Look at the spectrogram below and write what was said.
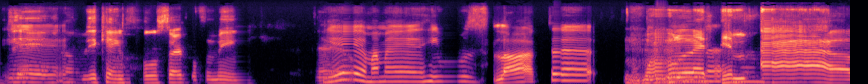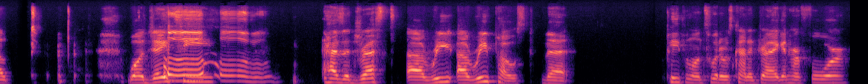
Yeah. It came full circle for me. Damn. Yeah, my man, he was locked up. Won't let him out. Well, JT Oh. has addressed a, re, a repost that people on Twitter was kind of dragging her for.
